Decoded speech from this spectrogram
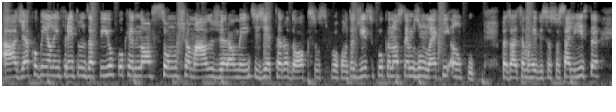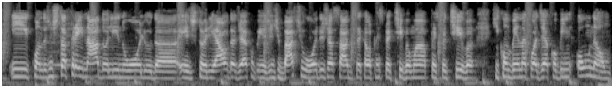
A Jacobin ela enfrenta um desafio porque nós somos chamados geralmente de heterodoxos por conta disso, porque nós temos um leque amplo. Apesar de ser uma revista socialista e quando a gente está treinado ali no olho da editorial da Jacobin, a gente bate o olho e já sabe se aquela perspectiva é uma perspectiva que combina com a Jacobin ou não.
